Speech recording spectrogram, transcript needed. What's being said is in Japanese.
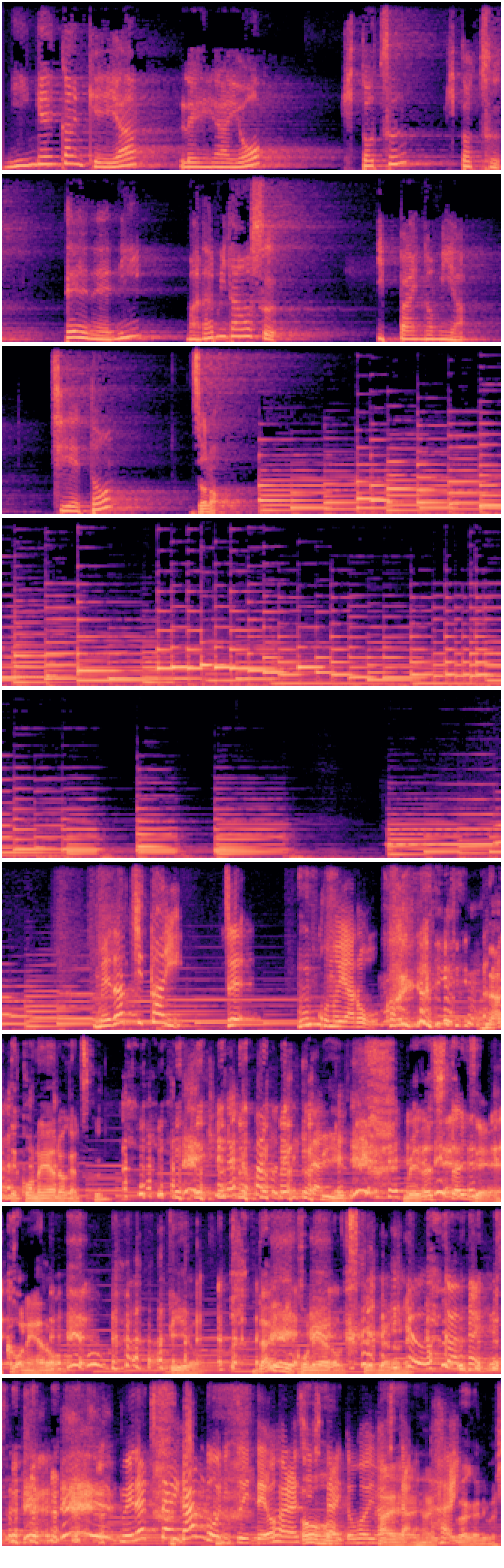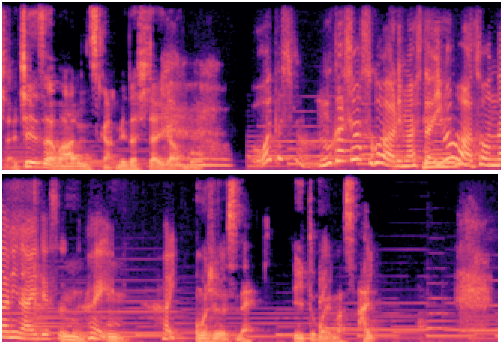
人間関係や恋愛を一つ一つ丁寧に学び直す一杯のみや知恵とゾノ。目立ちたいぜ、この野郎。なんでこの野郎がつくのなんかパッと出てきたんで。目立ちたいぜ、この野郎。いいよ。誰にこの野郎っつってんだろうね。わかんないです。目立ちたい願望についてお話ししたいと思いました。はいはいはい。わ、かりました。チエさんはあるんですか？目立ちたい願望。私、昔はすごいありました。うん今はそんなにないです。うんはい、うんはい。面白いですね。いいと思います。はい。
